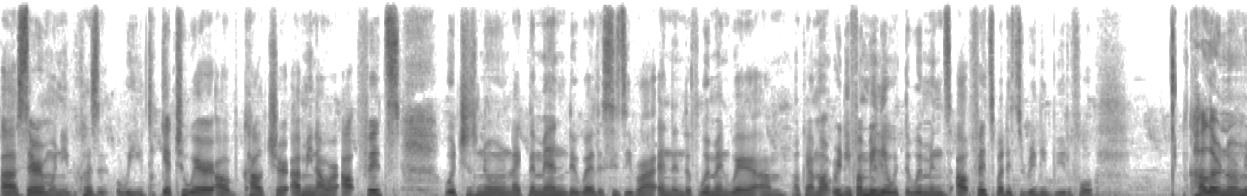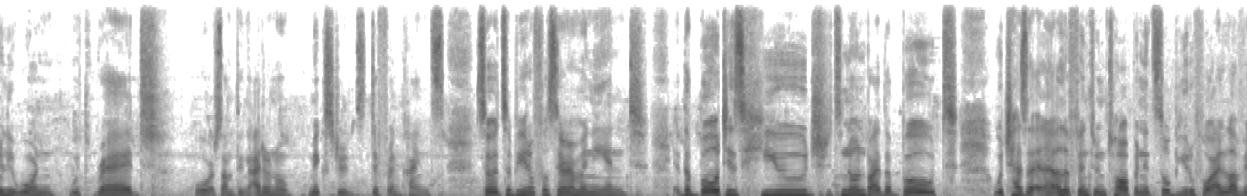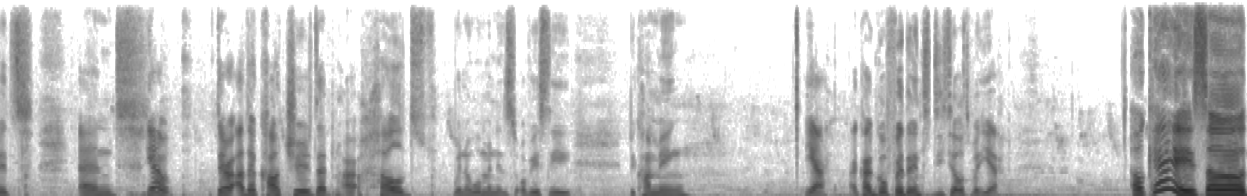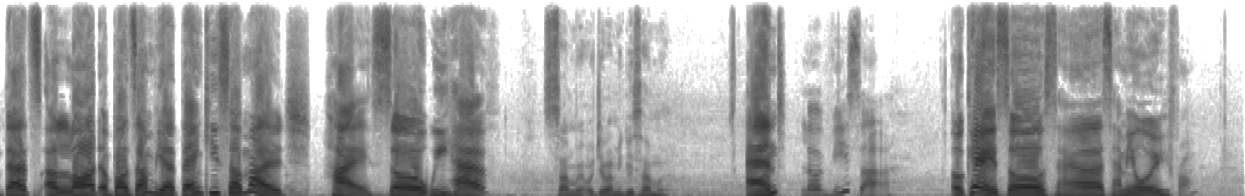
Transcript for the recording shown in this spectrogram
uh, ceremony because we get to wear our culture, I mean our outfits, which is known like the men they wear the siziba and then the women wear um okay I'm not really familiar with the women's outfits but it's really beautiful. Color normally worn with red or something I don't know mixtures different kinds. So it's a beautiful ceremony and the boat is huge. It's known by the boat which has an elephant on top and it's so beautiful. I love it. And yeah there are other cultures that are held when a woman is obviously becoming yeah i can't go further into details but yeah Okay, so that's a lot about Zambia. Thank you so much. Hi, so we have Samuel Ojawamige Samuel. and Lovisa. okay, so Sa- Samuel, where are you from?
